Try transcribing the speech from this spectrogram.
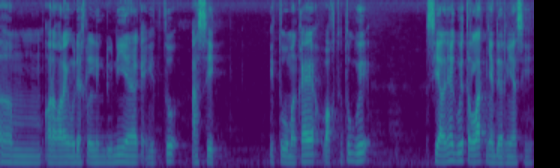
um, orang-orang yang udah keliling dunia kayak gitu tuh asik. Itu makanya waktu itu gue sialnya gue telat nyadarnya sih.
